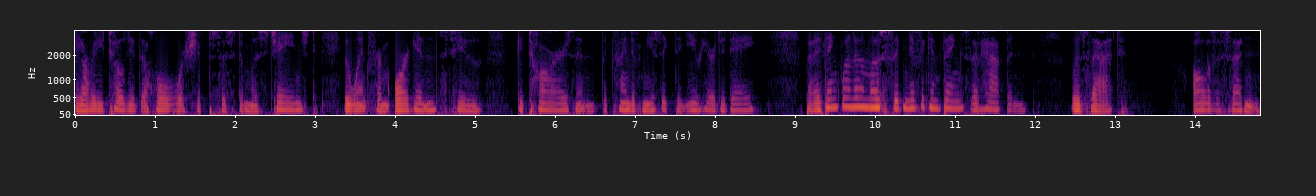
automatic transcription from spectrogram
I already told you the whole worship system was changed. It went from organs to guitars and the kind of music that you hear today. But I think one of the most significant things that happened was that all of a sudden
